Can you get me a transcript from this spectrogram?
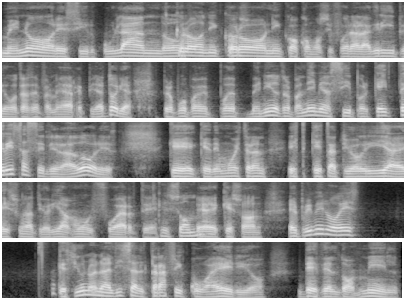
menores circulando, crónicos, crónicos como si fuera la gripe u otras enfermedades respiratorias. Pero puede, venir otra pandemia, sí, porque hay tres aceleradores que, demuestran que esta teoría es una teoría muy fuerte. ¿Qué son? Eh, que son. El primero es que si uno analiza el tráfico aéreo desde el 2000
